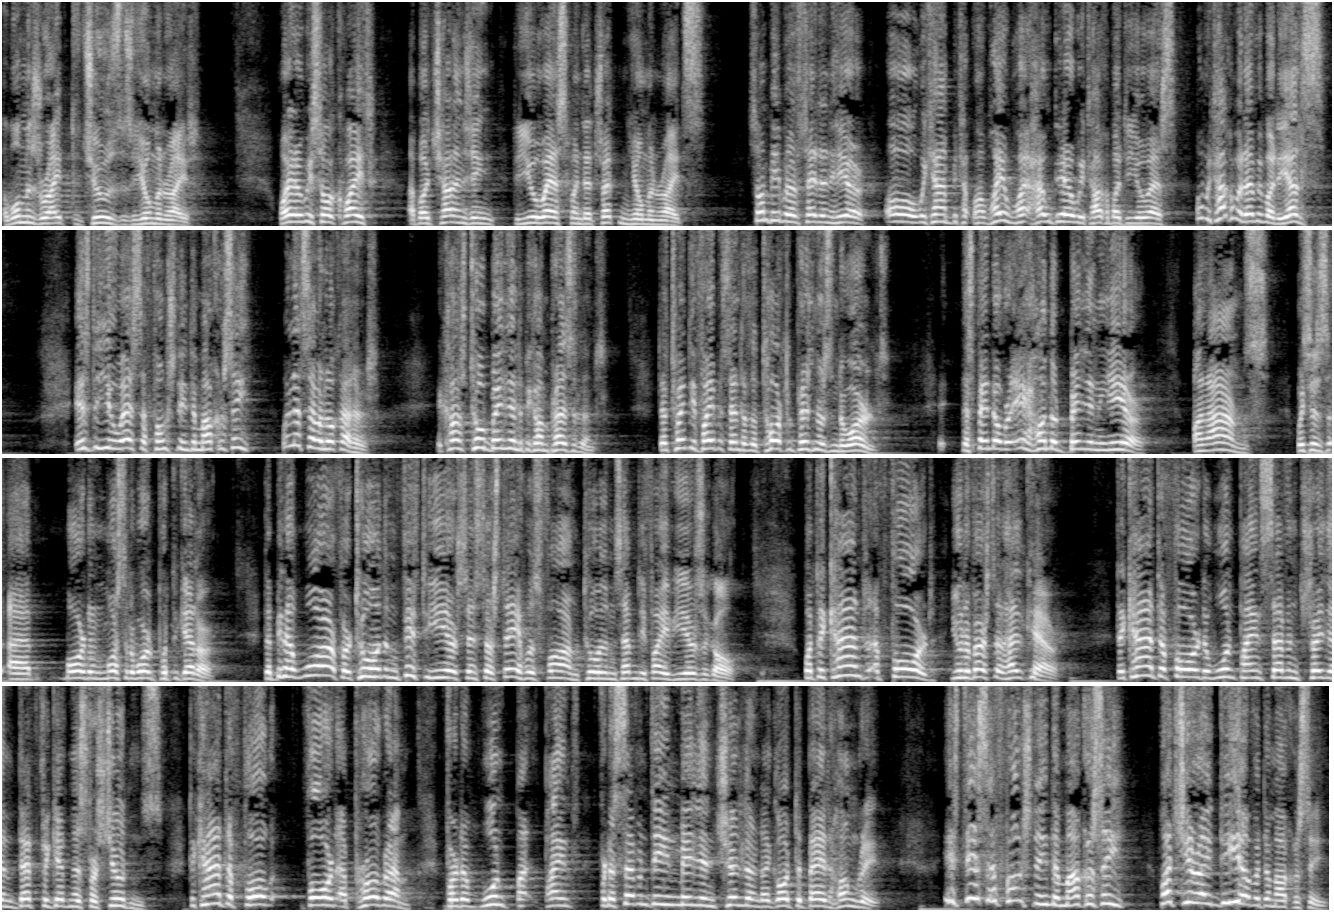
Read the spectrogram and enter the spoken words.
A woman's right to choose is a human right. Why are we so quiet about challenging the US when they threaten human rights? Some people have said in here, oh, we can't be, why, why, how dare we talk about the US? Well, we talk about everybody else. Is the US a functioning democracy? Well, let's have a look at it. It costs two billion to become president. They're 25% of the total prisoners in the world. They spend over 800 billion a year on arms, which is uh, more than most of the world put together. They've been at war for 250 years since their state was formed 275 years ago. But they can't afford universal health care. They can't afford the 1.7 trillion debt forgiveness for students. They can't afford, a programme for the, one for the 17 million children that go to bed hungry. Is this a functioning democracy? What's your idea of a democracy?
